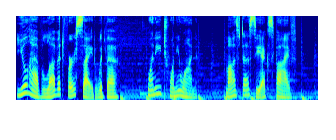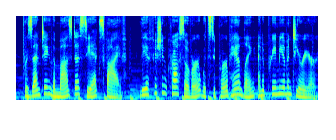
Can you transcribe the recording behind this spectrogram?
You'll have love at first sight with the 2021 Mazda CX-5. Presenting the Mazda CX-5, the efficient crossover with superb handling and a premium interior.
